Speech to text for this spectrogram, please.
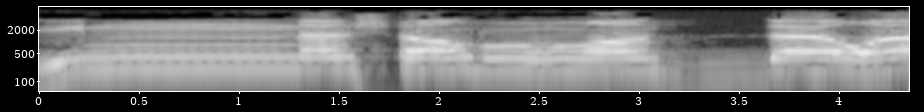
إِنَّ شَرَّ الدَّوَابِّ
